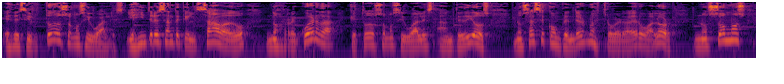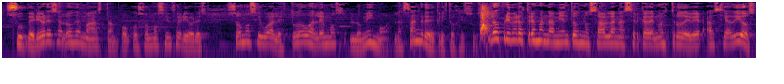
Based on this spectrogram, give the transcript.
es decir, todos somos iguales. Y es interesante que el sábado nos recuerda que todos somos iguales ante Dios, nos hace comprender nuestro verdadero valor. No somos superiores a los demás, tampoco somos inferiores, somos iguales, todos valemos lo mismo, la sangre de Cristo Jesús. Los primeros tres mandamientos nos hablan acerca de nuestro deber hacia Dios,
